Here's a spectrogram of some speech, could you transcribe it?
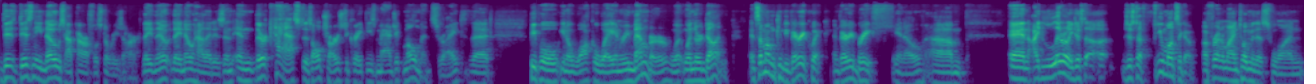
D- Disney knows how powerful stories are. They know they know how that is, and and their cast is all charged to create these magic moments, right? That people you know walk away and remember when, when they're done. And some of them can be very quick and very brief, you know. Um, and I literally just uh, uh, just a few months ago, a friend of mine told me this one,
